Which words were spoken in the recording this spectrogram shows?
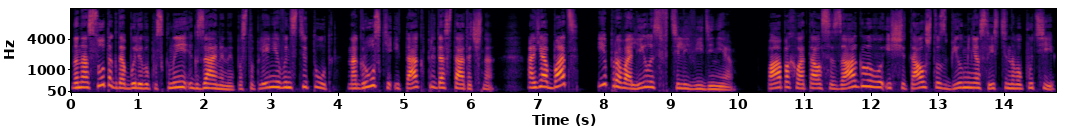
На носу тогда были выпускные экзамены, поступление в институт, нагрузки и так предостаточно. А я бац и провалилась в телевидение. Папа хватался за голову и считал, что сбил меня с истинного пути,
